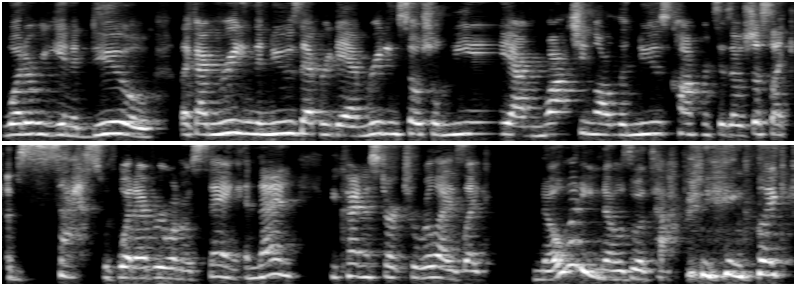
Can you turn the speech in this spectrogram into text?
what are we going to do? Like, I'm reading the news every day. I'm reading social media. I'm watching all the news conferences. I was just like obsessed with what everyone was saying. And then you kind of start to realize, like, nobody knows what's happening. like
